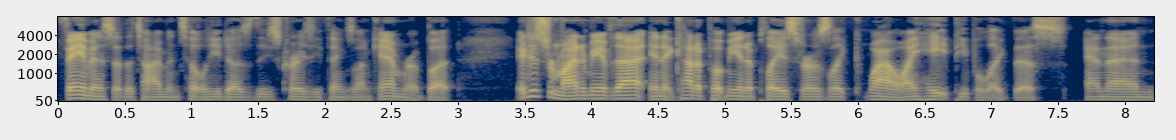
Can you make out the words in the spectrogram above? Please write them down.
famous at the time until he does these crazy things on camera, but it just reminded me of that and it kind of put me in a place where I was like, wow, I hate people like this. And then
